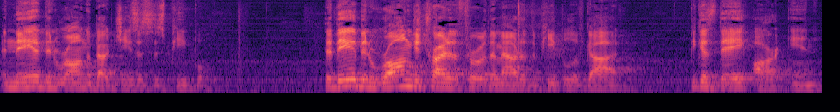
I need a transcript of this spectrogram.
and they have been wrong about Jesus' people. That they have been wrong to try to throw them out of the people of God because they are in.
